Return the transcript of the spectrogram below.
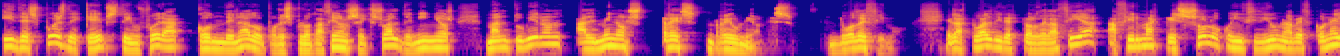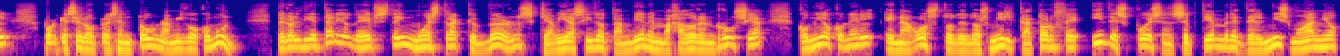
y después de que Epstein fuera condenado por explotación sexual de niños, mantuvieron al menos tres reuniones. Duodécimo. El actual director de la CIA afirma que solo coincidió una vez con él porque se lo presentó un amigo común, pero el dietario de Epstein muestra que Burns, que había sido también embajador en Rusia, comió con él en agosto de 2014 y después en septiembre del mismo año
